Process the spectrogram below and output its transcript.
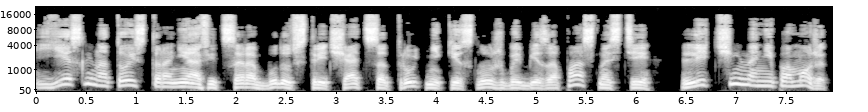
Если на той стороне офицера будут встречать сотрудники службы безопасности, личина не поможет.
